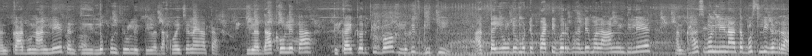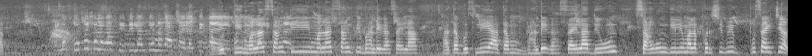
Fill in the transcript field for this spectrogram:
आणि काढून आणलेत आणि ती लपून ठेवलेत तिला दाखवायचे नाही आता. तिला दाखवले का? ती काय करते बघ लगेच घेती. आता एवढे मोठे पाठीभर भांडे मला आणून दिलेत आणि घास म्हणली ना आता बसली घरात. मग तू कशाला घासते तिला दे ना घासायला ती काय अगं ती मलाच सांगती मलाच सांगती भांडे घासायला. आता बसली आता भांडे घासायला देऊन सांगून गेली मला फरशी बी पुसायच्यात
